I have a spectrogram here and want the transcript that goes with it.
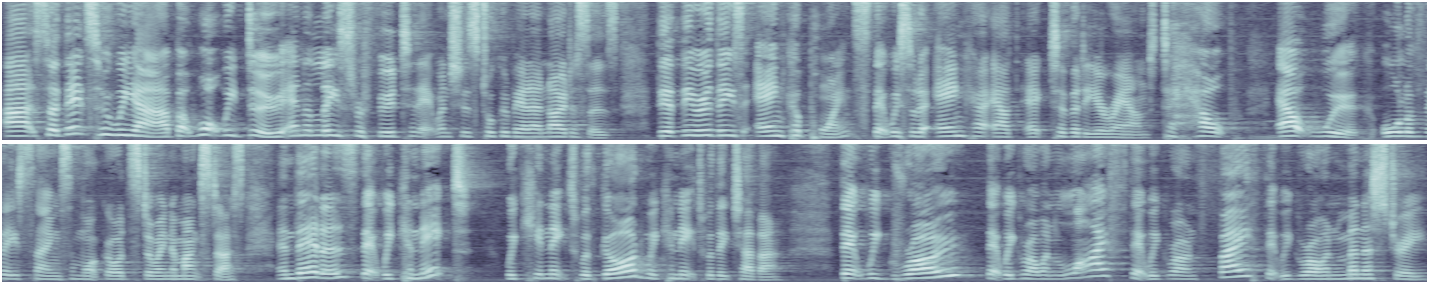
Uh, so that's who we are. But what we do, Annalise referred to that when she was talking about our notices, that there are these anchor points that we sort of anchor our activity around to help outwork all of these things and what God's doing amongst us. And that is that we connect, we connect with God, we connect with each other that we grow, that we grow in life, that we grow in faith, that we grow in ministry,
